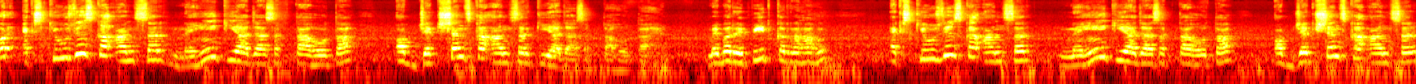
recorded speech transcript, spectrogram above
और एक्सक्यूजेस का आंसर नहीं किया जा सकता होता ऑब्जेक्शंस का आंसर किया जा सकता होता है। मैं बार रिपीट कर रहा हूँ। एक्सक्यूजेस का आंसर नहीं किया जा सकता होता ऑब्जेक्शंस का आंसर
